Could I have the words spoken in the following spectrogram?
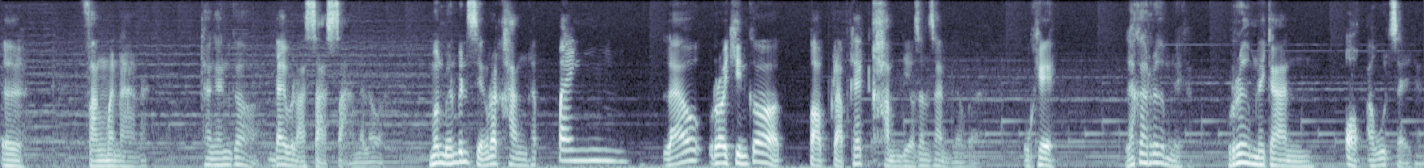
เออ ฟังมานานแล้วถ้างั้นก็ได้เวลาสาดสางกันแล้วอะมันเหมือนเป็นเสียงระฆังครับเป้งแล้วรอยคินก็ตอบกลับแค่คำเดียวสั้นๆครับว่าโอเค แล้วก็เริ่มเลยครับ เริ่มในการออกอาวุธใส่กัน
